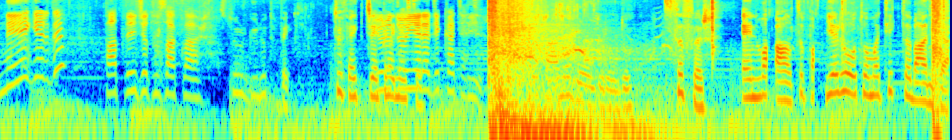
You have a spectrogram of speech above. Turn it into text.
Neye girdi? Patlayıcı tuzaklar. Sürgülü tüfek. Tüfek Yürüdüğün cephanesi. yere dikkat et. Bir tane dolduruldu. 0. Enva 6 yarı otomatik tabanca.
